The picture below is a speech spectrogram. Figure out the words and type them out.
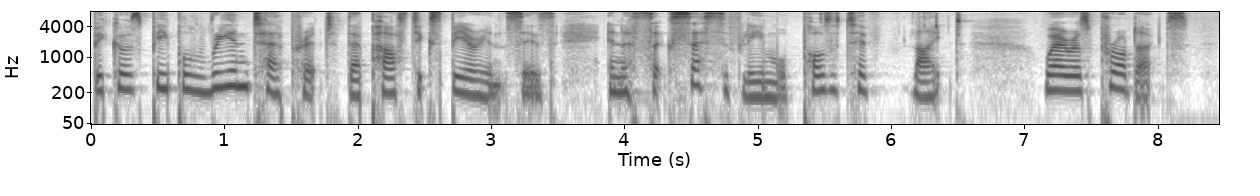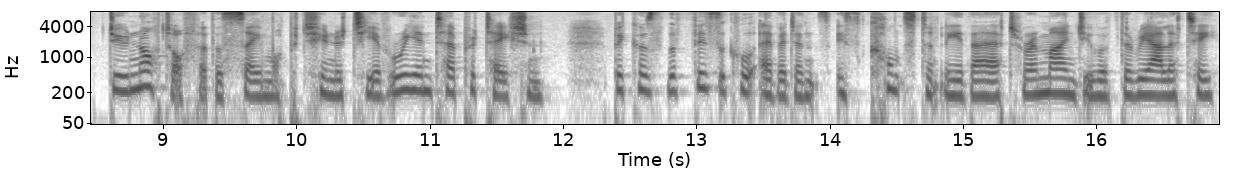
because people reinterpret their past experiences in a successively more positive light whereas products do not offer the same opportunity of reinterpretation because the physical evidence is constantly there to remind you of the reality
